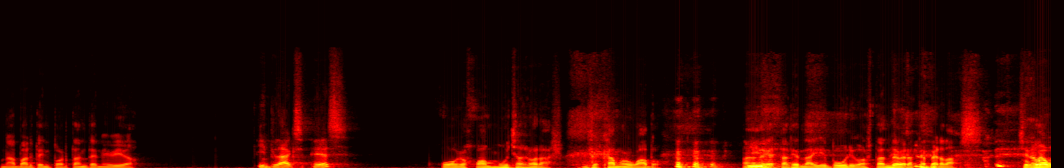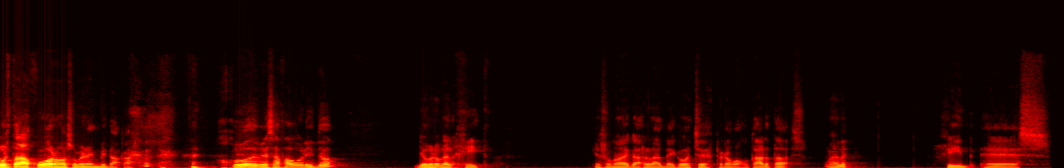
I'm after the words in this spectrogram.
una parte importante de mi vida. Y Plax es. juego que jugado muchas horas y que está muy guapo. Que está haciendo aquí público constante, pero es que es verdad. Si no me gusta el juego, no os hubiera invitado acá. ¿Juego de mesa favorito? Yo creo que el Hit, que es uno de carreras de coches, pero con cartas. ¿Vale? Hit es.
